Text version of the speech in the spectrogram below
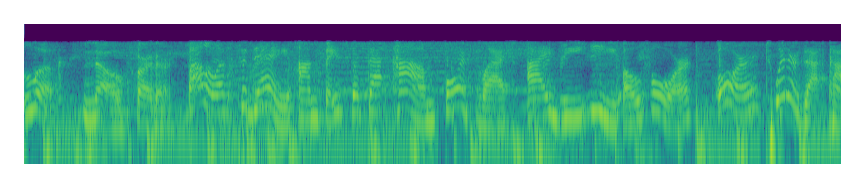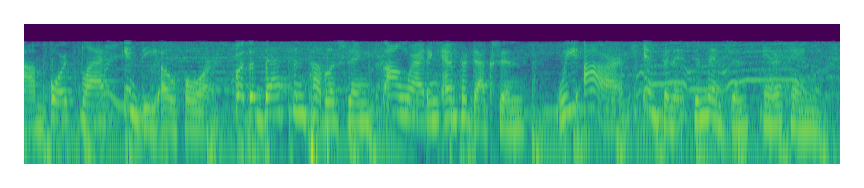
look no further. Follow us today on Facebook.com forward slash IDE04 or Twitter.com forward slash Indie04. For the best in publishing, songwriting, and production, we are Infinite Dimensions Entertainment.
